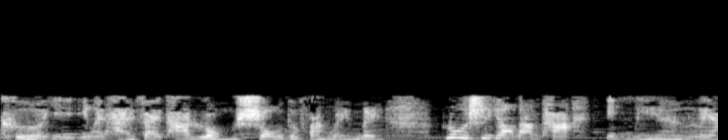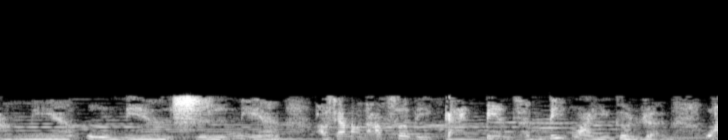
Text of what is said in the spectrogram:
可以，因为还在他容受的范围内。若是要让他一年、两年、五年、十年，好像让他彻底改变成另外一个人，哇，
